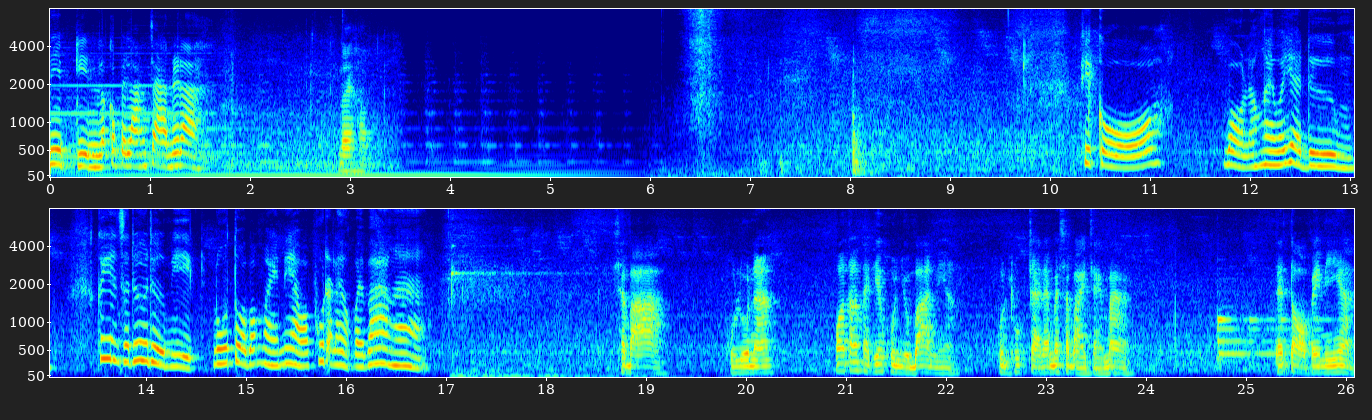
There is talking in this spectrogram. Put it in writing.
รีบกินแล้วก็ไปล้างจานด้วยล่ะ ได้ครับ พี่โก บอกแล้วไงว่าอย่าดื่ม ก็ยังจะดื้อดื่มอีก รู้ตัวบ้างไหมเนี่ยว่าพูดอะไรออกไปบ้างอะชบา ผมรู้นะ ว่าตั้งแต่ที่คุณอยู่บ้านเนี่ย คุณทุกข์ใจและไม่สบายใจมาก แต่ต่อไปนี้อะ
